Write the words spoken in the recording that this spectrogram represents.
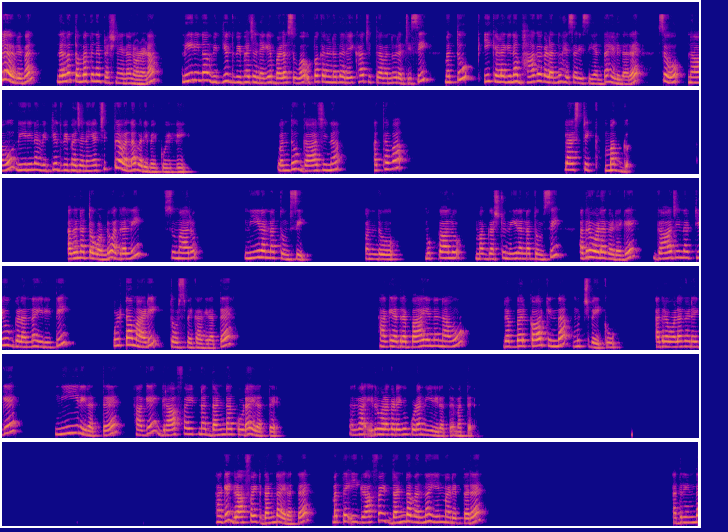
Hello everyone ನಲವತ್ತೊಂಬತ್ತನೇ ಪ್ರಶ್ನೆಯನ್ನ ನೋಡೋಣ. ನೀರಿನ ವಿದ್ಯುತ್ ವಿಭಜನೆಗೆ ಬಳಸುವ ಉಪಕರಣದ ರೇಖಾಚಿತ್ರವನ್ನು ರಚಿಸಿ ಮತ್ತು ಈ ಕೆಳಗಿನ ಭಾಗಗಳನ್ನು ಹೆಸರಿಸಿ ಅಂತ ಹೇಳಿದ್ದಾರೆ. ಸೊ ನಾವು ನೀರಿನ ವಿದ್ಯುತ್ ವಿಭಜನೆಯ ಚಿತ್ರವನ್ನ ಬರಿಬೇಕು ಇಲ್ಲಿ. ಒಂದು ಗಾಜಿನ ಅಥವಾ ಪ್ಲಾಸ್ಟಿಕ್ ಮಗ್ ಅದನ್ನ ತಗೊಂಡು ಅದರಲ್ಲಿ ಸುಮಾರು ನೀರನ್ನ ತುಂಬಿಸಿ, ಒಂದು ಮುಕ್ಕಾಲು ಮಗ್ಗಷ್ಟು ನೀರನ್ನ ತುಂಬಿಸಿ, ಅದರ ಒಳಗಡೆಗೆ ಗಾಜಿನ ಟ್ಯೂಬ್ಗಳನ್ನ ಈ ರೀತಿ ಉಲ್ಟಾ ಮಾಡಿ ತೋರಿಸ್ಬೇಕಾಗಿರತ್ತೆ. ಹಾಗೆ ಅದರ ಬಾಯನ್ನ ನಾವು ರಬ್ಬರ್ ಕಾರ್ಕ್ ಇಂದ ಮುಚ್ಚಬೇಕು ಅದರ ಒಳಗಡೆಗೆ ನೀರಿರತ್ತೆ. ಹಾಗೆ ಗ್ರಾಫೈಟ್ನ ದಂಡ ಕೂಡ ಇರತ್ತೆ. ಅಲ್ವಾ? ಇದ್ರ ಒಳಗಡೆಗೂ ಕೂಡ ನೀರಿರತ್ತೆ ಮತ್ತೆ. ಹಾಗೆ ಗ್ರಾಫೈಟ್ ದಂಡ ಇರತ್ತೆ. ಮತ್ತೆ ಈ ಗ್ರಾಫೈಟ್ ದಂಡವನ್ನ ಏನ್ ಮಾಡಿರ್ತಾರೆ? ಅದರಿಂದ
